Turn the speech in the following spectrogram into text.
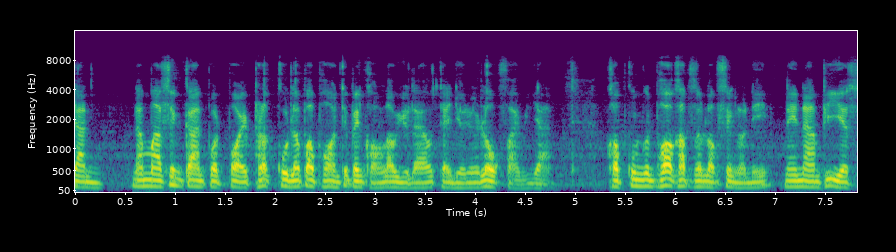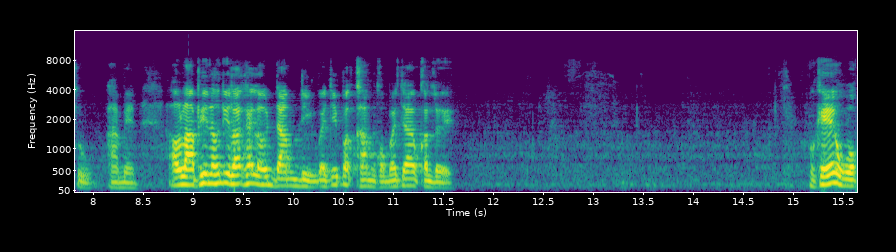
จรรย์ นำมาซึ่งการปลดปล่อยพระคุณและพระพรที่เป็นของเราอยู่แล้ว แต่อยู่ในโลกฝ่ายวิญญาณ ขอบคุณคุณพ่อครับสำหรับสิ่งเหล่านี้ ในนามพี่เยซูอาเมน เอาล่ะพี่น้องที่รักให้เราดำดิ่งไปที่พระคำของพระเจ้ากันเลยโอเค หัว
